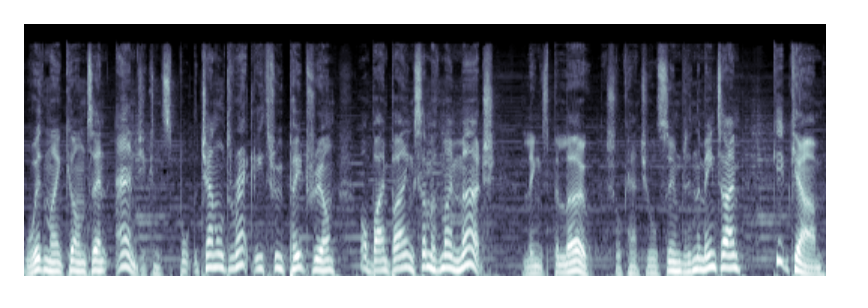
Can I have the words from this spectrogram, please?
with my content, and you can support the channel directly through Patreon or by buying some of my merch. Links below. Shall catch you all soon, but in the meantime, keep calm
